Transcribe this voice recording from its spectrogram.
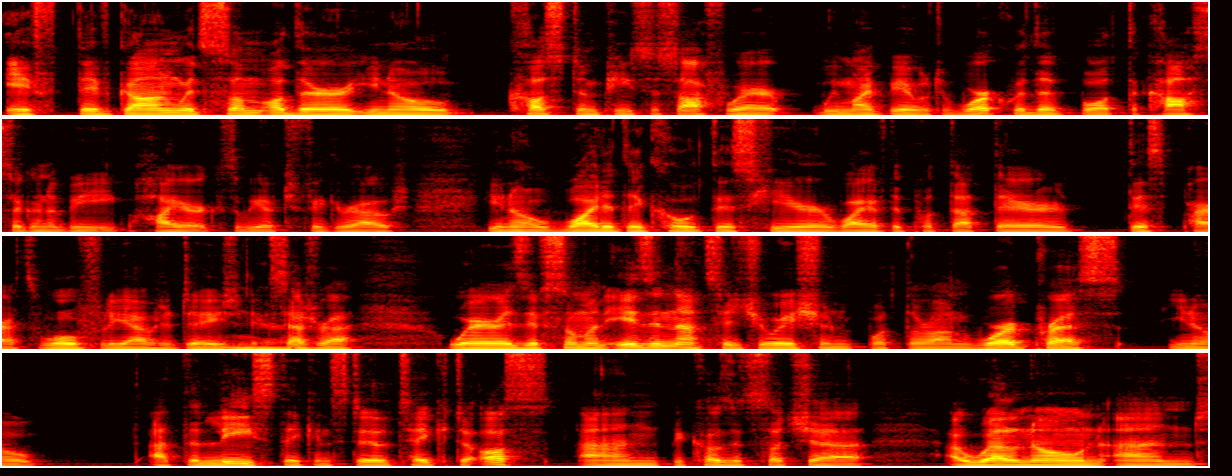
If they've gone with some other, you know, custom piece of software, we might be able to work with it, but the costs are going to be higher because we have to figure out, you know, why did they code this here? Why have they put that there? This part's woefully out of date, Yeah. etc. Whereas if someone is in that situation, but they're on WordPress, you know, at the least they can still take it to us, and because it's such a a well-known and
